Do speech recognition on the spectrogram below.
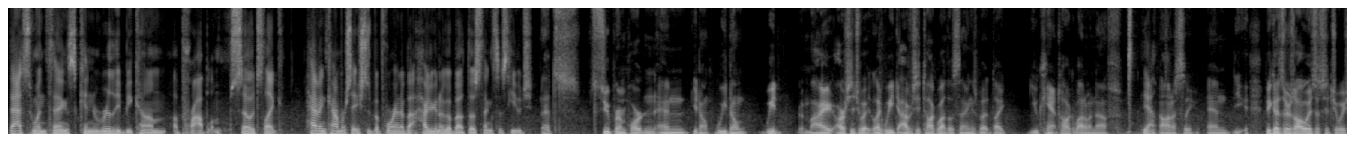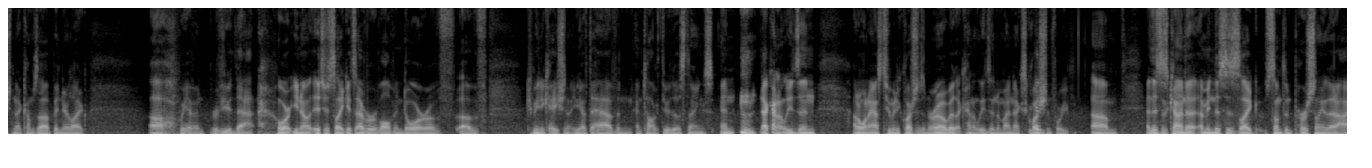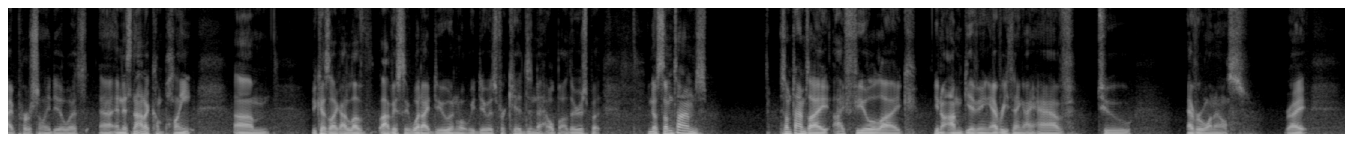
that's when things can really become a problem. So it's like having conversations beforehand about how you're going to go about those things is huge. That's super important. And, you know, we don't, we, my, our situation, like we obviously talk about those things, but like you can't talk about them enough. Yeah. Honestly. And you, because there's always a situation that comes up and you're like, oh, we haven't reviewed that. Or, you know, it's just like it's ever evolving door of, of, communication that you have to have and, and talk through those things. And that kind of leads in, I don't want to ask too many questions in a row, but that kind of leads into my next question for you. Um, and this is kind of, I mean, this is like something personally that I personally deal with. Uh, and it's not a complaint um, because, like, I love obviously what I do and what we do is for kids and to help others. But, you know, sometimes, sometimes I, I feel like, you know, I'm giving everything I have to everyone else, right?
